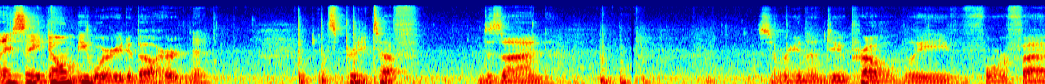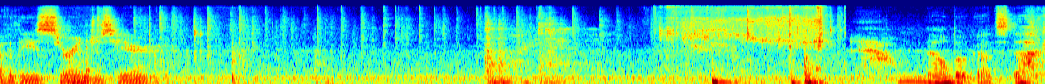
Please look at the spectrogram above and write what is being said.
I say don't be worried about hurting it. It's pretty tough design. So we're gonna do probably four or five of these syringes here. Ow, elbow got stuck.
